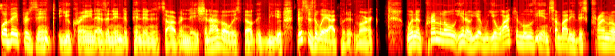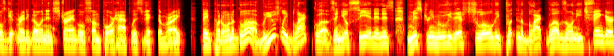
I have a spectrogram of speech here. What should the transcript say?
Well, they present Ukraine as an independent and sovereign nation. I've always felt that the, this is the way I put it, Mark. When a criminal, you know, you, you watch a movie and somebody, this criminal's getting ready to go in and strangle some poor hapless victim, right? They put on a glove, usually black gloves, and you'll see it in this mystery movie. They're slowly putting the black gloves on each finger,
